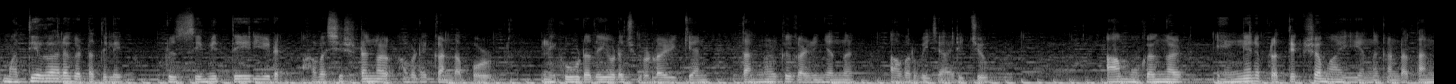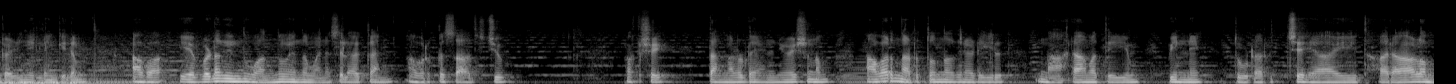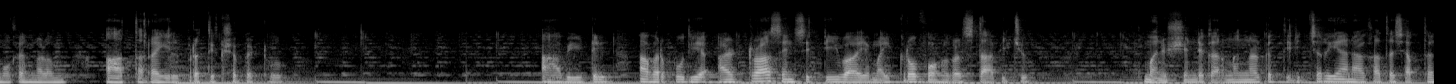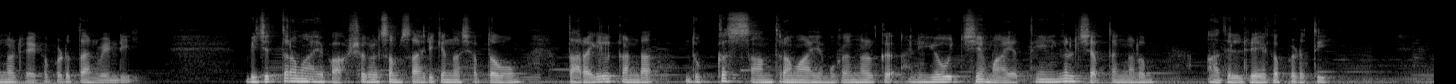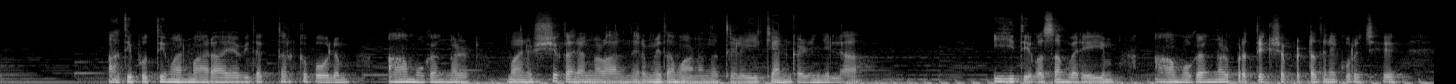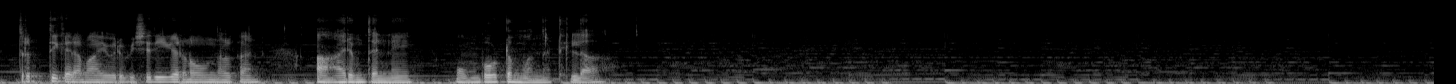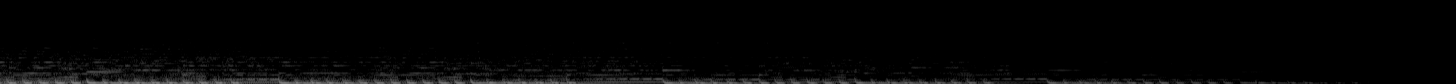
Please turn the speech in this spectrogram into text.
മധ്യകാലഘട്ടത്തിലെ ഒരു സിമിത്തേരിയുടെ അവശിഷ്ടങ്ങൾ അവിടെ കണ്ടപ്പോൾ നിഗൂഢതയുടെ ചുരുളഴിക്കാൻ തങ്ങൾക്ക് കഴിഞ്ഞെന്ന് അവർ വിചാരിച്ചു. ആ മുഖങ്ങൾ എങ്ങനെ പ്രത്യക്ഷമായി എന്ന് കണ്ടെത്താൻ കഴിഞ്ഞില്ലെങ്കിലും അവ എവിടെ നിന്ന് വന്നു എന്ന് മനസ്സിലാക്കാൻ അവർക്ക് സാധിച്ചു. പക്ഷേ തങ്ങളുടെ അന്വേഷണം അവർ നടത്തുന്നതിനിടയിൽ നാലാമത്തെയും പിന്നെ തുടർച്ചയായി ധാരാളം മുഖങ്ങളും ആ തറയിൽ പ്രത്യക്ഷപ്പെട്ടു. ആ വീട്ടിൽ അവർ പുതിയ അൾട്രാ സെൻസിറ്റീവായ മൈക്രോഫോണുകൾ സ്ഥാപിച്ചു. മനുഷ്യന്റെ കർണങ്ങൾക്ക് തിരിച്ചറിയാനാകാത്ത ശബ്ദങ്ങൾ രേഖപ്പെടുത്താൻ വേണ്ടി വിചിത്രമായ ഭാഷകൾ സംസാരിക്കുന്ന ശബ്ദവും തറയിൽ കണ്ട ദുഃഖസാന്ദ്രമായ മുഖങ്ങൾക്ക് അനുയോജ്യമായ തേങ്ങൽ ശബ്ദങ്ങളും അതിൽ രേഖപ്പെടുത്തി. അതിബുദ്ധിമാന്മാരായ വിദഗ്ധർക്ക് പോലും ആ മുഖങ്ങൾ മനുഷ്യകരങ്ങളാൽ നിർമ്മിതമാണെന്ന് തെളിയിക്കാൻ കഴിഞ്ഞില്ല. ഈ ദിവസം വരെയും ആ മുഖങ്ങൾ പ്രത്യക്ഷപ്പെട്ടതിനെക്കുറിച്ച് തൃപ്തികരമായ ഒരു വിശദീകരണവും നൽകാൻ ആരും തന്നെ മുമ്പോട്ടും വന്നിട്ടില്ല.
